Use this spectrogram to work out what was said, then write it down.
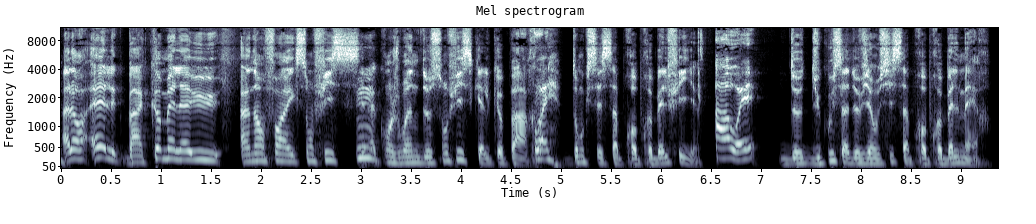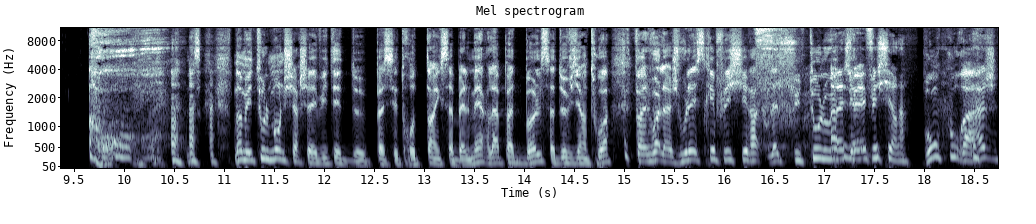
Alors elle, bah comme elle a eu un enfant avec son fils, c'est Mm. la conjointe de son fils quelque part. Ouais. Donc c'est sa propre belle-fille. Ah ouais. De- du coup, ça devient aussi sa propre belle-mère. Non mais tout le monde cherche à éviter de passer trop de temps avec sa belle-mère. Là, pas de bol, ça devient toi. Enfin voilà, je vous laisse réfléchir là-dessus tout le Ah, je vais week-end. réfléchir là. Bon courage.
